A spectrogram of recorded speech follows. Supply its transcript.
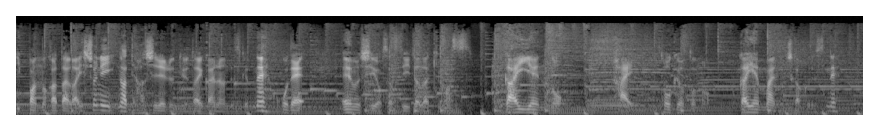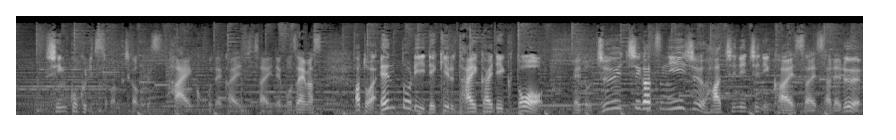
一般の方が一緒になって走れるという大会なんですけどね。ここで MC をさせていただきます。外苑の、はい、東京都の外苑前の近くですね。新国立とかの近くです。はい、ここで開催でございます。あとはエントリーできる大会でいくと、えっと、11月28日に開催される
